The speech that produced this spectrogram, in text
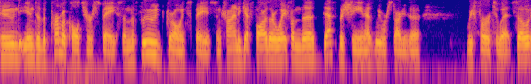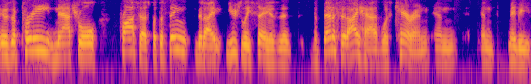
tuned into the permaculture space and the food growing space and trying to get farther away from the death machine as we were starting to refer to it. So it was a pretty natural process. But the thing that I usually say is that the benefit I had was Karen and and maybe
